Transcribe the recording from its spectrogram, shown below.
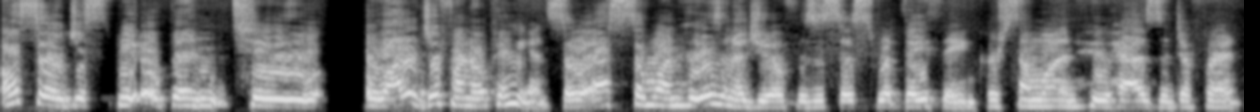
also just be open to a lot of different opinions. So ask someone who isn't a geophysicist what they think, or someone who has a different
